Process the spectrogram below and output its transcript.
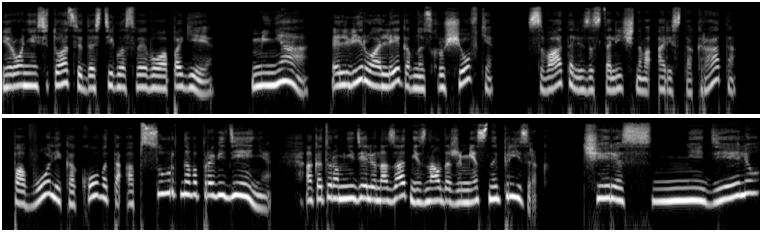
Ирония ситуации достигла своего апогея. Меня, Эльвиру Олеговну из Хрущевки сватали за столичного аристократа по воле какого-то абсурдного проведения, о котором неделю назад не знал даже местный призрак. «Через неделю?»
